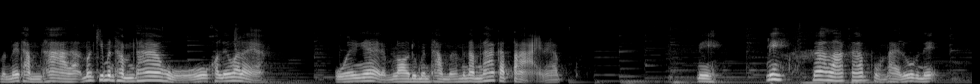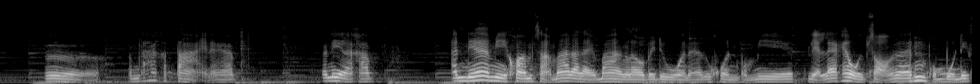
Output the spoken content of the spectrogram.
มันไม่ทำท่าแล้วเมื่อกี้มันทำท่าหูเขาเรียกว่าอะไรอะ อ้ยง่ายเดี๋ยวรอดูมันทำนะมันทำท่ากระต่ายนะครับ นี่ นี่น่ารักครับ ผมถ่ายรูปอันนี้ เออทำท่ากระต่ายนะครับก็นี่แหละครับ อันเนี้ยมีความสามารถอะไรบ้างเราไปดูนะครับทุกคนผมมีเหรียญแรกแค่62เท่านั้นผมหมุนอีก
